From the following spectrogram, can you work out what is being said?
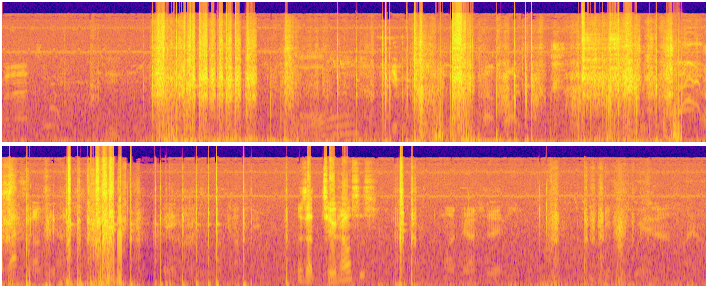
But uh, it's alright. I give it four out of five. Now that's an ugly house. Big, fucking ugly. Is that two houses? Might be actually. Weird ass layout.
